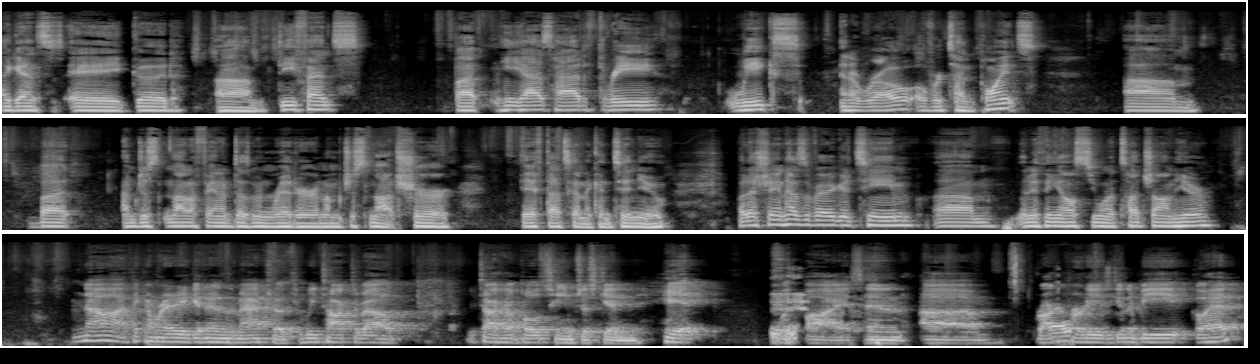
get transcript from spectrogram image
against a good um, defense. But he has had three weeks in a row over 10 points. Um, but I'm just not a fan of Desmond Ridder, and I'm just not sure if that's going to continue. But Shane has a very good team. Um, anything else you want to touch on here? No, I think I'm ready to get into the matchups. We talked about we talked about both teams just getting hit with byes, and um, Brock Purdy is going to be. Go ahead.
